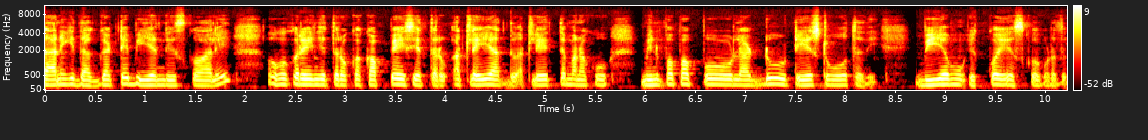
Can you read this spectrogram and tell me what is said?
దానికి తగ్గట్టే బియ్యం తీసుకోవాలి. ఒక్కొక్కరు ఏం చేస్తారు ఒక కప్పు వేసేస్తారు అట్లా వేయద్దు. అట్లా వేస్తే మనకు మినపపప్పు లడ్డు టేస్ట్ పోతుంది. బియ్యం ఎక్కువ వేసుకోకూడదు.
